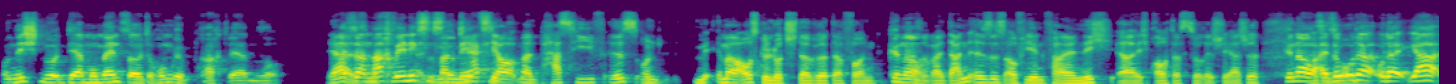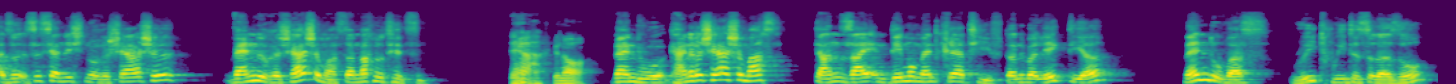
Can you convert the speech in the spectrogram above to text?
und nicht nur der Moment sollte rumgebracht werden. so. Ja, also dann also, mach wenigstens. Also man Notizen. merkt ja, ob man passiv ist und immer ausgelutschter wird davon. Genau. Also, weil dann ist es auf jeden Fall nicht, äh, ich brauche das zur Recherche. Genau, also, also so oder oder ja, also es ist ja nicht nur Recherche. Wenn du Recherche machst, dann mach Notizen. Ja, genau. Wenn du keine Recherche machst, dann sei in dem Moment kreativ. Dann überleg dir, wenn du was retweetest oder so,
